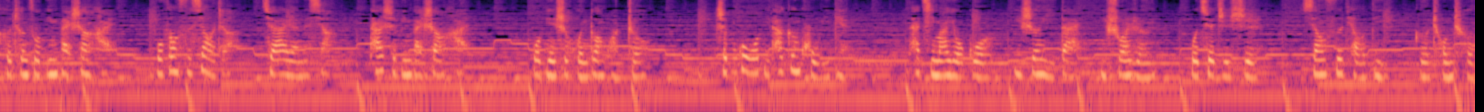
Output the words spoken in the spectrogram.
可称作兵败上海。”我放肆笑着，却黯然的想：他是兵败上海，我便是魂断广州。只不过我比他更苦一点，他起码有过一生一代一双人，我却只是相思迢递隔重城。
